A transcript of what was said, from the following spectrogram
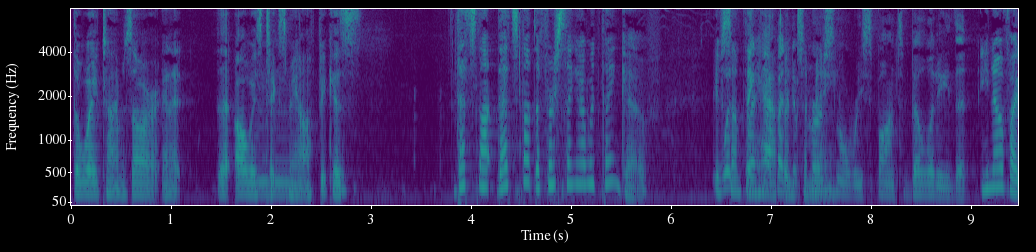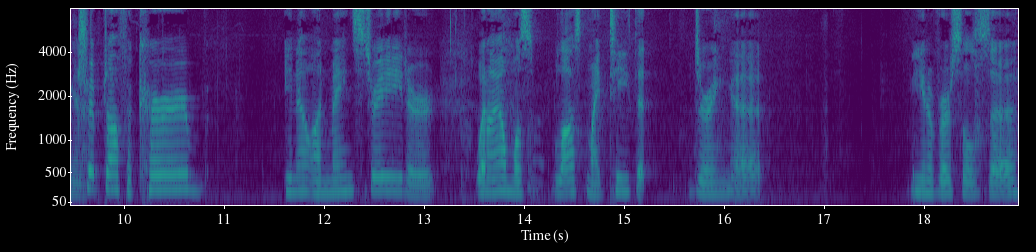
the way times are, and it that always ticks Mm-hmm. me off because that's not that's not the first thing I would think of if What- something what happened, happened to personal me. responsibility that You know, if I know. tripped off a curb, you know, on Main Street, or when I almost lost my teeth at during uh, Universal's uh,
